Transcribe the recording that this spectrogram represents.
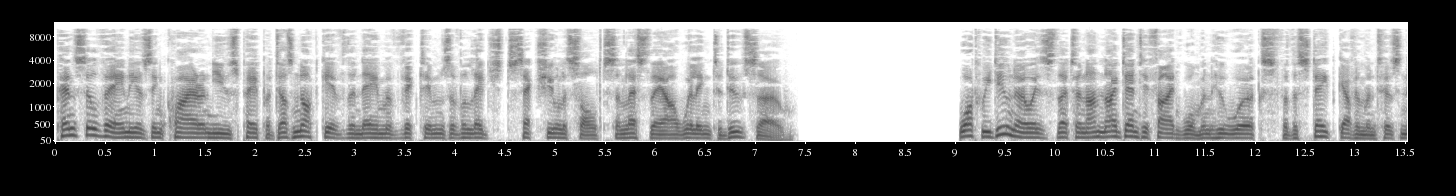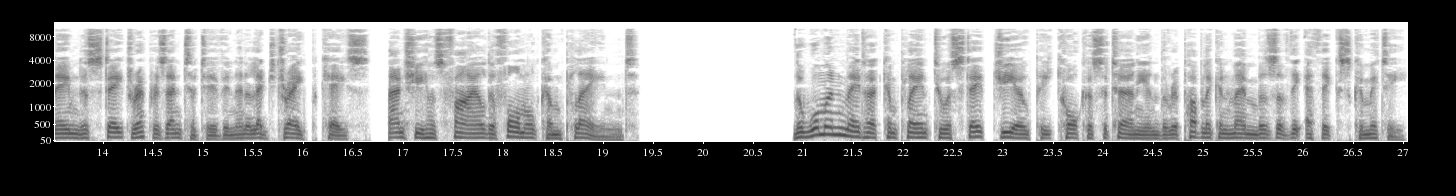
Pennsylvania's Inquirer newspaper does not give the name of victims of alleged sexual assaults unless they are willing to do so. What we do know is that an unidentified woman who works for the state government has named a state representative in an alleged rape case, and she has filed a formal complaint. The woman made her complaint to a state GOP caucus attorney and the Republican members of the Ethics Committee.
